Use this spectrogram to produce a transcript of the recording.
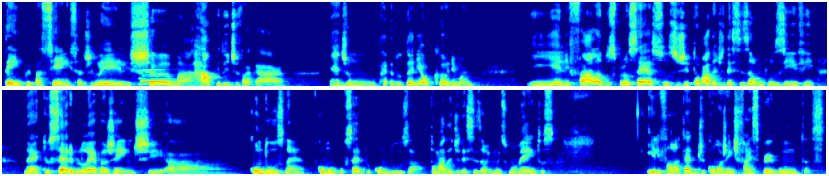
tempo e paciência de ler, ele chama Rápido e Devagar, é, de um, é do Daniel Kahneman, e ele fala dos processos de tomada de decisão, inclusive, né, que o cérebro leva a gente a... conduz, né? Como o cérebro conduz a tomada de decisão em muitos momentos. E ele fala até de como a gente faz perguntas,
